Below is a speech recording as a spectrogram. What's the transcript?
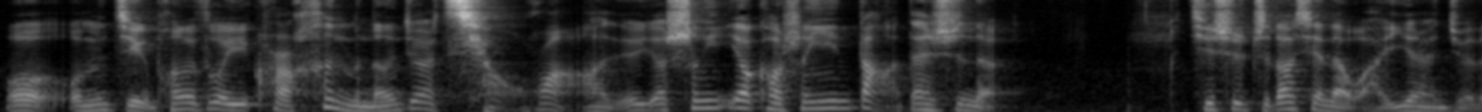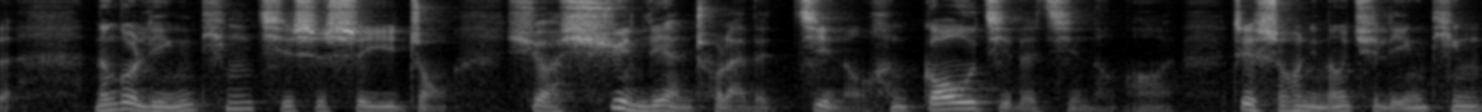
我我们几个朋友坐一块儿，恨不能就要抢话啊，要声音要靠声音大，但是呢。其实直到现在，我还依然觉得，能够聆听其实是一种需要训练出来的技能，很高级的技能啊。这时候你能去聆听，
